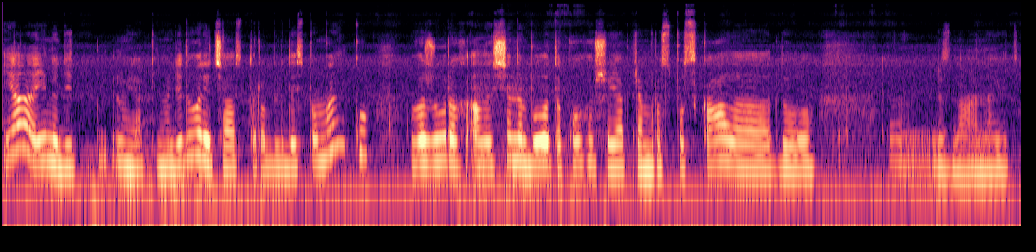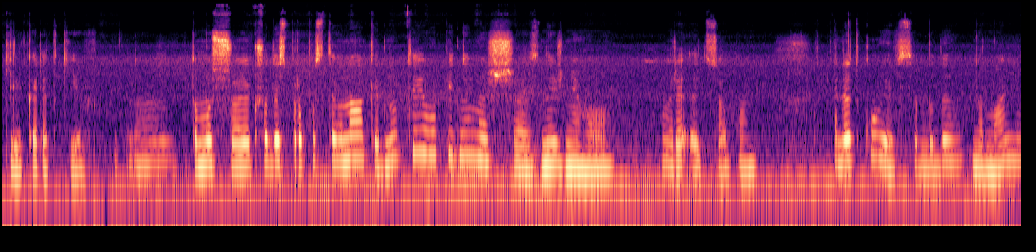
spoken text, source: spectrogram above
Я іноді, ну як іноді, доволі часто роблю десь помилку в ажурах, але ще не було такого, що я прям розпускала до, е, не знаю, навіть кілька рядків. Е, Тому що якщо десь пропустив накид, ну ти його піднімеш е, з нижнього цього рядку і все буде нормально.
